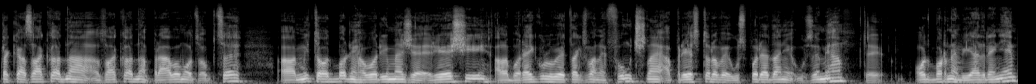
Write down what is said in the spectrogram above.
taká základná, základná právomoc obce a my to odborne hovoríme, že rieši alebo reguluje tzv. funkčné a priestorové usporiadanie územia, to je odborné vyjadrenie.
